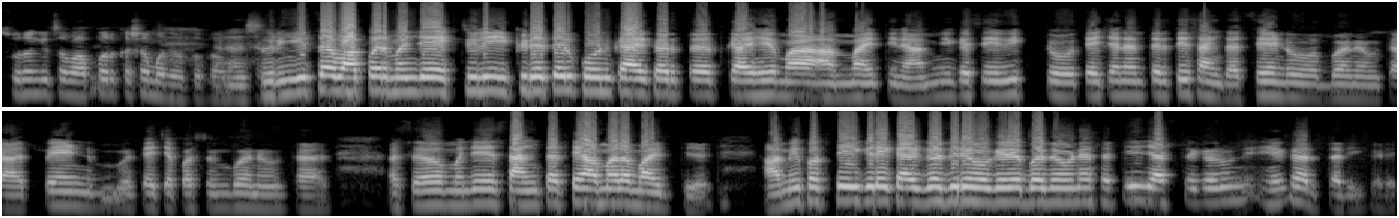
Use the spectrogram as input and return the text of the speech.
सुरंगीचा वापर कशामध्ये होतो अं, प्रामुख्याने? सुरंगीचा वापर म्हणजे ऍक्च्युली इकडे तर कोण काय करतात काय हे मा- माहिती नाही. आम्ही कसे विकतो त्याच्यानंतर ते सांगतात सेंड बनवतात पेंट त्याच्यापासून बनवतात. असं म्हणजे सांगतात ते आम्हाला माहिती आहे. आम्ही फक्त इकडे काय गजरे वगैरे बनवण्यासाठी जास्त करून हे करतात इकडे.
